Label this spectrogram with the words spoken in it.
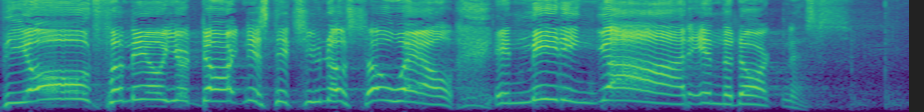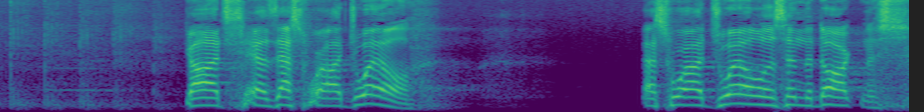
the old familiar darkness that you know so well, and meeting God in the darkness. God says, That's where I dwell. That's where I dwell, is in the darkness.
